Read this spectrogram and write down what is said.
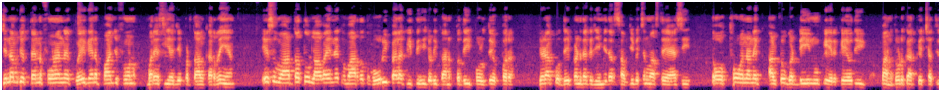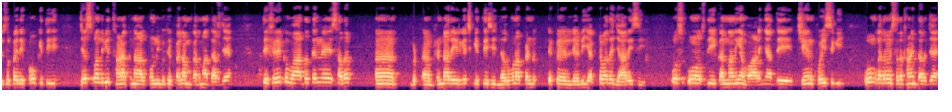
ਜਿਨ੍ਹਾਂ ਵਿੱਚੋਂ ਤਿੰਨ ਫੋਨ ਇਹਨੇ ਖੋਏ ਗਏ ਨੇ, ਪੰਜ ਫੋਨ ਬਾਰੇ ਅਸੀਂ ਅਜੇ ਪੜਤਾਲ ਕਰ ਰਹੇ ਹਾਂ। ਇਸ ਵਾਰਦਾਤ ਤੋਂ ਇਲਾਵਾ ਇਹਨੇ ਇੱਕ ਵਾਰਦਾਤ ਹੋਰ ਵੀ ਪਹਿਲਾਂ ਕੀਤੀ ਸੀ, ਜਿਹੜੀ ਗਣਪਤੀ ਪੁਲ ਦੇ ਉੱਪਰ ਜਿਹੜਾ ਘੋਦੇ ਪਿੰਡ ਦਾ ਇੱਕ ਜ਼ਿਮੀਂਦਾਰ ਸਬਜ਼ੀ ਵੇਚਣ ਵਾਸਤੇ ਆਇਆ ਸੀ। ਤਾਂ ਉੱਥੋਂ ਇਹਨਾਂ ਨੇ ਆਲਟੋ ਗੱਡੀ ਨੂੰ ਘੇਰ ਕੇ ਉਹਦੀ ਭੰਨਤੋੜ ਕਰਕੇ 3600 ਰੁਪਏ ਦੀ ਖੋਹ ਕੀਤੀ ਸੀ, ਜਿਸ ਸੰਬੰਧ ਵੀ ਥਾਣਾ ਕਨਾਲ ਕਲੋਨੀ ਵਿਖੇ ਪਹਿਲਾ ਮੁਕੱਦਮਾ ਦਰਜ ਹੈ। ਤੇ ਫਿਰ ਇੱਕ ਵਾਰਦਾਤ ਇਹਨੇ ਸਦਰ ਬਠਿੰਡਾ ਦੇ ਏਰੀਆ 'ਚ ਕੀਤੀ ਸੀ, ਨਰੂਣਾ ਪਿੰਡ ਇੱਕ ਲੇਡੀ ਐਕਟਿਵਾ ਤੇ ਜਾ ਰਹੀ ਸੀ। ਉਸ ਕੋਲੋਂ ਉਸ ਦੀ ਕੰਨਾਂ ਦੀਆਂ ਵਾਲੀਆਂ ਤੇ ਚੇਨ ਖੋਈ ਸੀਗੀ। ਉਹ ਮੁਕੱਦਮੇ ਸਦਰ ਥਾਣੇ ਦਰਜ ਹੈ।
